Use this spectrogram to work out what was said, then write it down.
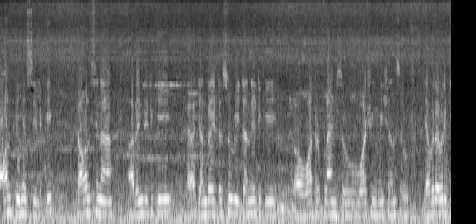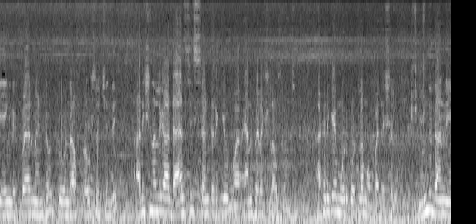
ఆల్ పిహెచ్సిలకి కావాల్సిన ఆ రెండిటికి జనరేటర్స్ వీటన్నిటికీ వాటర్ ప్లాంట్స్ వాషింగ్ మిషన్స్ ఎవరెవరికి ఏం requirement two and half crores వచ్చింది. అడిషనల్గా డయాలసిస్ సెంటర్కి ఎనభై లక్షలు అవసరం వచ్చింది. అక్కడికే మూడు కోట్ల ముప్పై లక్షలు. ముందు దాన్ని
